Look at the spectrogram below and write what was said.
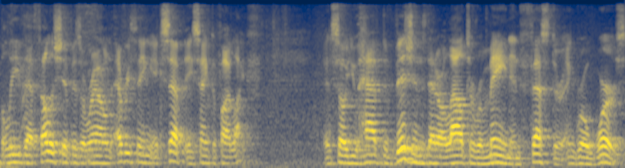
believe that fellowship is around everything except a sanctified life. And so you have divisions that are allowed to remain and fester and grow worse.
